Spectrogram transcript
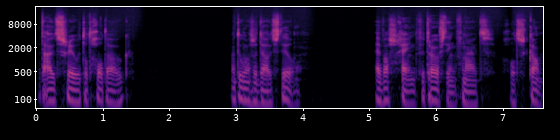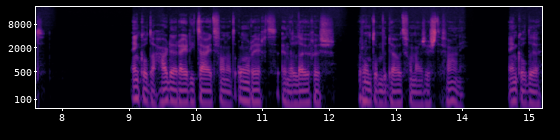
Het uitschreeuwen tot God ook. Maar toen was het doodstil. Er was geen vertroosting vanuit Gods kant. Enkel de harde realiteit van het onrecht en de leugens rondom de dood van mijn zus Stefanie. Enkel de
